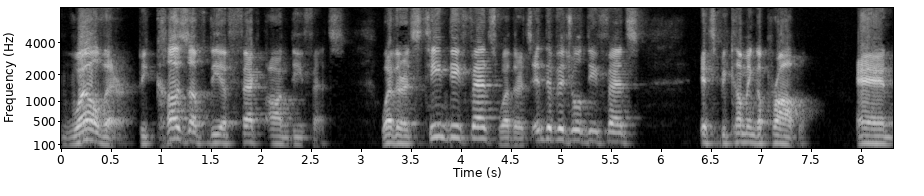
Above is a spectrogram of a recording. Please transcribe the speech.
well there because of the effect on defense. Whether it's team defense, whether it's individual defense, it's becoming a problem. And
